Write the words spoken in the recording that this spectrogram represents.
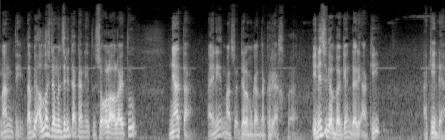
nanti. Tapi Allah sudah menceritakan itu seolah-olah itu nyata. Nah, ini masuk dalam kategori akhbar. Ini juga bagian dari aki akidah.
